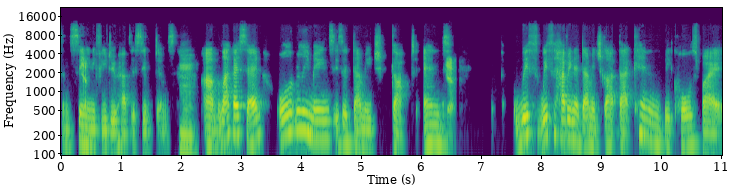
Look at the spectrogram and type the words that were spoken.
and seeing yeah. if you do have the symptoms. Mm. Um, like I said, all it really means is a damaged gut, and yeah with with having a damaged gut that can be caused by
